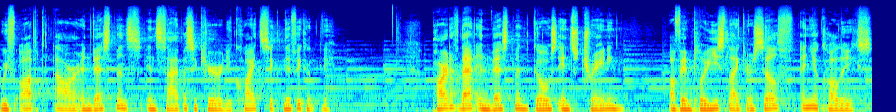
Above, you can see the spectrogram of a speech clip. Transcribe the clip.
we've upped our investments in cybersecurity quite significantly. Part of that investment goes into training of employees like yourself and your colleagues.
